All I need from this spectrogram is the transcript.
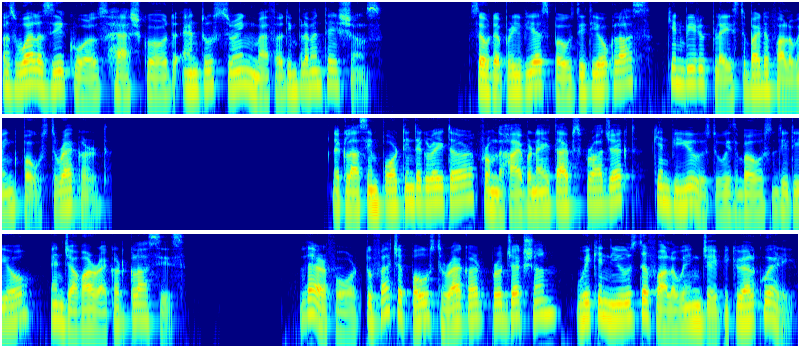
as well as equals, hashcode, and toString method implementations. So the previous PostDTO class can be replaced by the following post record. The class import integrator from the Hibernate Types project can be used with both DTO and Java record classes. Therefore, to fetch a post-record projection, we can use the following JPQL query.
